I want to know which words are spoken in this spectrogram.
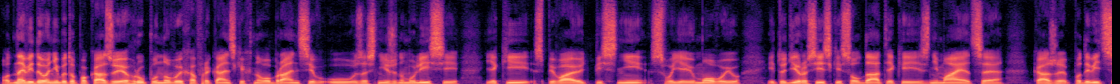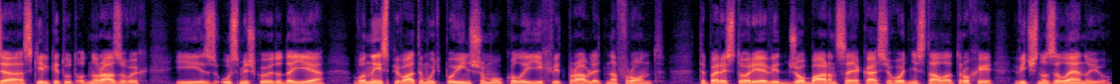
Одне відео нібито показує групу нових африканських новобранців у засніженому лісі, які співають пісні своєю мовою. І тоді російський солдат, який знімає це, каже: Подивіться, скільки тут одноразових, і з усмішкою додає: вони співатимуть по-іншому, коли їх відправлять на фронт. Тепер історія від Джо Барнса, яка сьогодні стала трохи вічно зеленою.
